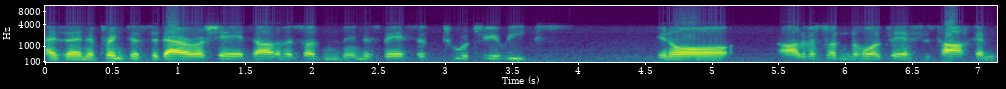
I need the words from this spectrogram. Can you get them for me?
as an apprentice to Darragh Ó Sé. All of a sudden, in the space of two or three weeks, you know, all of a sudden the whole place is talking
